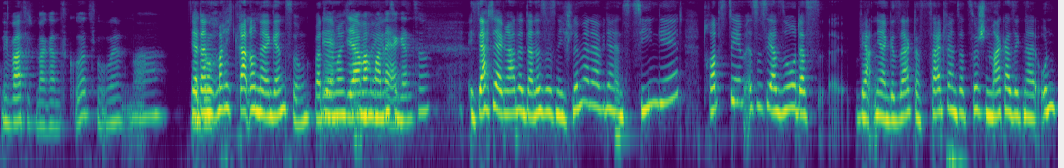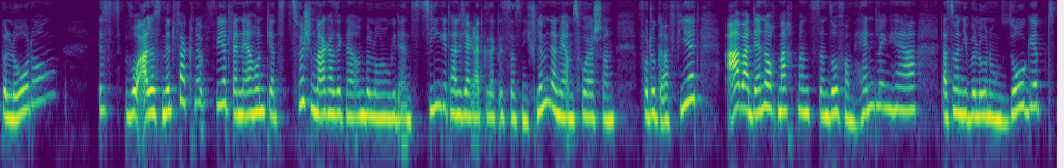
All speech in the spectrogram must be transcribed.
nee, wartet mal ganz kurz, Moment mal. Ja, dann mache ich gerade noch eine Ergänzung. Warte, ja, mach, ja, mach mal eine Ergänzung. Ich sagte ja gerade, dann ist es nicht schlimm, wenn er wieder ins Ziehen geht. Trotzdem ist es ja so, dass, äh, wir hatten ja gesagt, das Zeitfenster zwischen Markersignal und Belohnung ist, wo alles mit verknüpft wird. Wenn der Hund jetzt zwischen Markersignal und Belohnung wieder ins Ziehen geht, hatte ich ja gerade gesagt, ist das nicht schlimm, denn wir haben es vorher schon fotografiert. Aber dennoch macht man es dann so vom Handling her, dass man die Belohnung so gibt,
